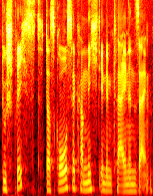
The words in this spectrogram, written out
Du sprichst, das Große kann nicht in dem Kleinen sein.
